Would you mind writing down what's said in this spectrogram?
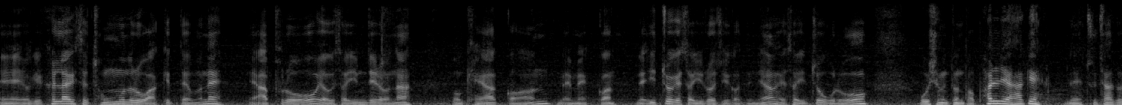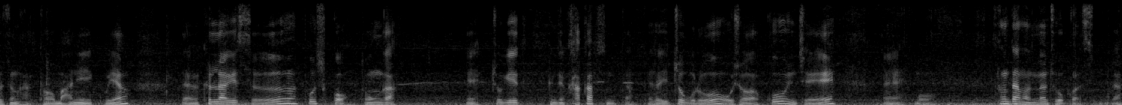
예, 여기 클라기스 정문으로 왔기 때문에 예, 앞으로 여기서 임대료나 뭐 계약건, 매매건 네, 이쪽에서 이루어지거든요. 그래서 이쪽으로 오시면 좀 더 편리하게 네, 주차도 좀 더 많이 있고요. 그다음에 클라기스, 포스코, 동각 예, 쪽이 굉장히 가깝습니다. 그래서 이쪽으로 오셔갖고 이제 예, 뭐 상담하면 좋을 것 같습니다.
